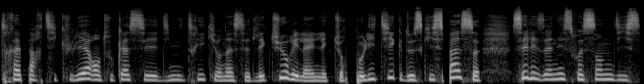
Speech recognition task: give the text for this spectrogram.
très particulière. En tout cas, c'est Dimitri qui en a cette lecture. Il a une lecture politique de ce qui se passe. C'est les années 70.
